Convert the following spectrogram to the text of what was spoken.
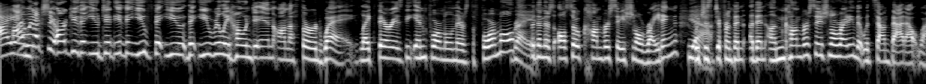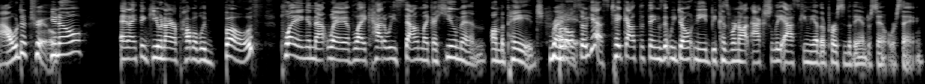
I, I would actually argue that you did that you that you that you really honed in on a third way. Like there is the informal and there's the formal, Right. but then there's also conversational writing, which is different than than unconversational writing that would sound bad out loud. True. You know? And I think you and I are probably both playing in that way of like, how do we sound like a human on the page? Right. But also, yes, take out the things that we don't need because we're not actually asking the other person, do they understand what we're saying?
